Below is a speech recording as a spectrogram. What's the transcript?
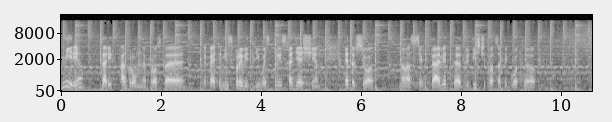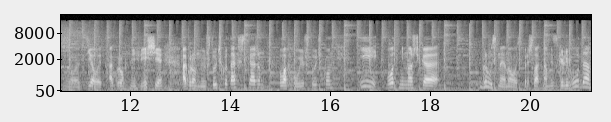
в мире царит огромная просто какая-то несправедливость происходящая. Это все на нас всех давит. 2020 год э, ну, делает огромные вещи, огромную штучку, так скажем, плохую штучку. И вот немножечко грустная новость пришла к нам из Голливуда,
